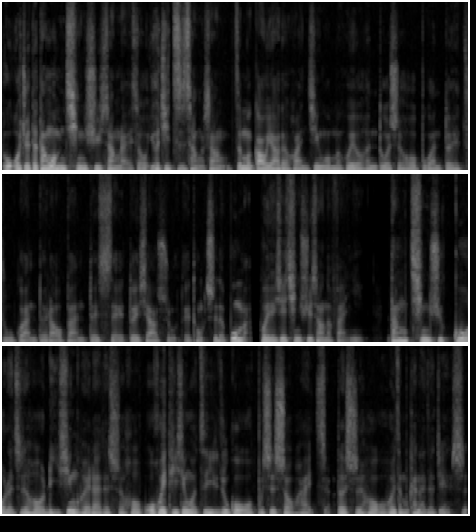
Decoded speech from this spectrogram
我我觉得，当我们情绪上来的时候，尤其职场上这么高压的环境，我们会有很多时候，不管对主管、对老板、对谁、对下属、对同事的不满，会有一些情绪上的反应。当情绪过了之后，理性回来的时候，我会提醒我自己：如果我不是受害者的时候，我会怎么看待这件事？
